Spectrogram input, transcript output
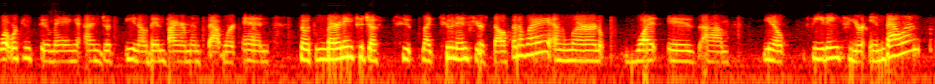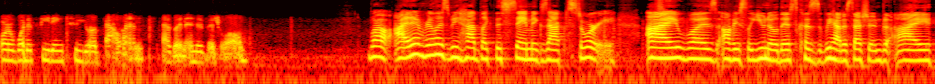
what we're consuming, and just, you know, the environments that we're in. So it's learning to just to like tune into yourself in a way and learn what is um, you know feeding to your imbalance or what is feeding to your balance as an individual. Wow, I didn't realize we had like the same exact story. I was obviously, you know this because we had a session, but I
